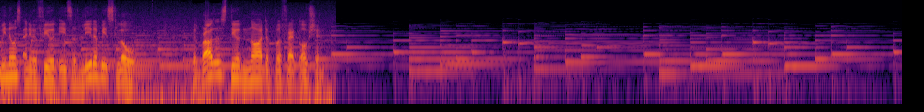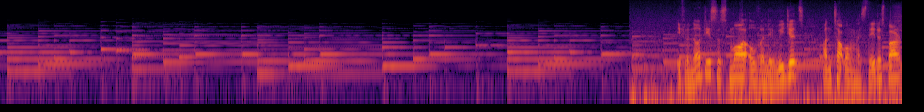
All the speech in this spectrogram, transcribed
windows and you feel it's a little bit slow. The browser still not the perfect option. If you notice the small overlay widgets on top of my status bar,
